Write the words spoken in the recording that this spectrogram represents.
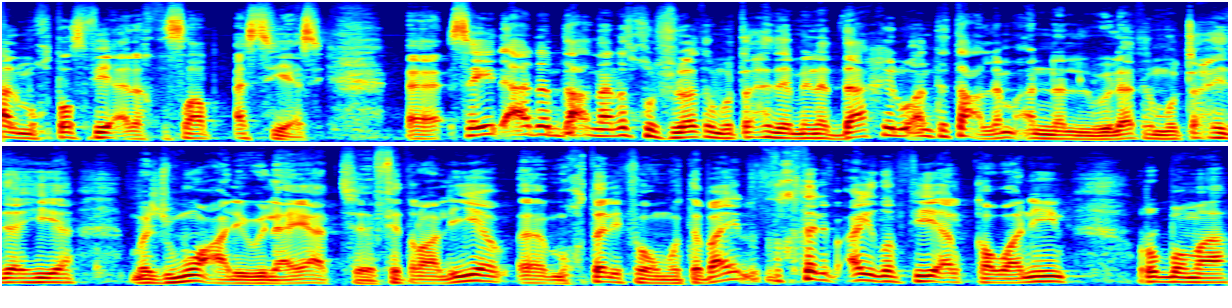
المختص في الاقتصاد السياسي. آه، سيد آدم دعنا ندخل في الولايات المتحدة من الداخل وأنت تعلم أن الولايات المتحدة هي مجموعة لولايات فيدرالية آه، مختلفة ومتباينة تختلف أيضا في القوانين ربما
